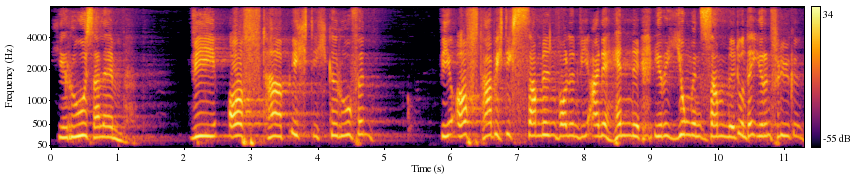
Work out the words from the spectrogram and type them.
Jerusalem, wie oft habe ich dich gerufen? Wie oft habe ich dich sammeln wollen, wie eine Henne ihre Jungen sammelt unter ihren Flügeln.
